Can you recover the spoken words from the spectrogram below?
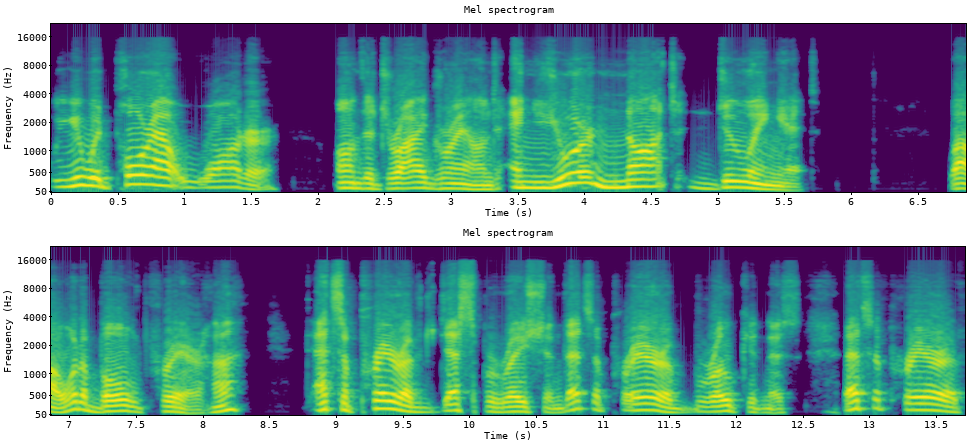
you would pour out water on the dry ground and you're not doing it wow what a bold prayer huh that's a prayer of desperation that's a prayer of brokenness that's a prayer of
